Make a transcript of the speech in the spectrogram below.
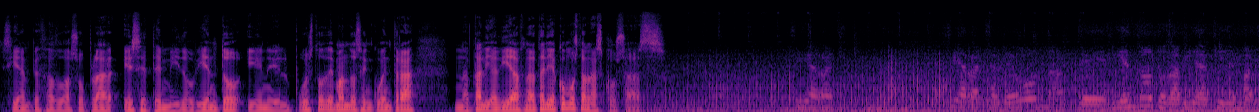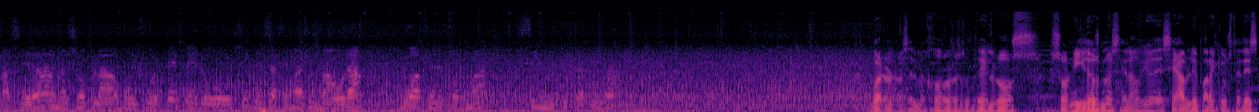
si ha empezado a soplar ese temido viento. Y en el puesto de mando se encuentra Natalia Díaz. Natalia, ¿cómo están las cosas? Sí, a hace viento, todavía aquí en Balmaseda no sopla muy fuerte, pero sí desde hace más de una hora lo hace de forma significativa bueno, no es el mejor de los sonidos, no es el audio deseable para que ustedes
